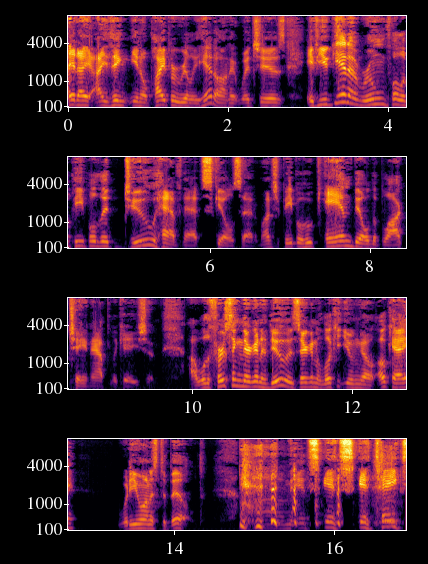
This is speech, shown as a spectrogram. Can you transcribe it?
and I, I think you know Piper really hit on it, which is if you get a room full of people that do have that skill set, a bunch of people who can build a blockchain application, uh, well, the first thing they're going to do is they're going to look at you and go, "Okay, what do you want us to build?" um, it's it's it takes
